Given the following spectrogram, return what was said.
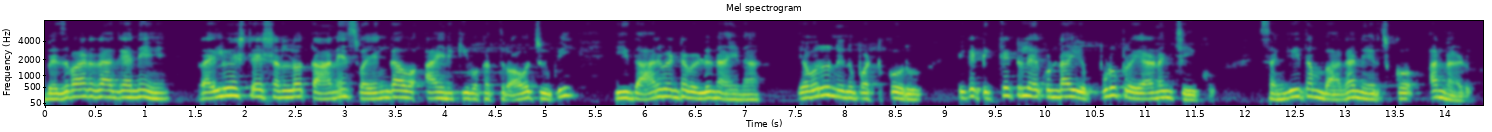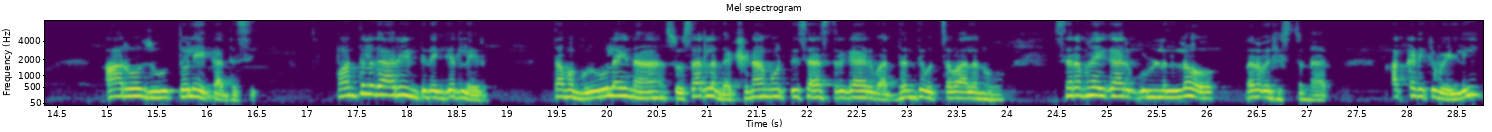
బెజవాడ రాగానే రైల్వే స్టేషన్లో తానే స్వయంగా ఆయనకి ఒక త్రోవ చూపి ఈ దారి వెంట వెళ్ళు నాయన. ఎవరూ నిన్ను పట్టుకోరు. ఇక టిక్కెట్ లేకుండా ఎప్పుడూ ప్రయాణం చేయకు. సంగీతం బాగా నేర్చుకో అన్నాడు. ఆ రోజు తొలి ఏకాదశి. పంతులు గారు ఇంటి దగ్గర లేరు. తమ గురువులైన సుసర్ల దక్షిణామూర్తి శాస్త్రి గారి వర్ధంతి ఉత్సవాలను శరభయ్య గారి గుళ్ళల్లో నిర్వహిస్తున్నారు. అక్కడికి వెళ్ళి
